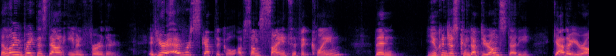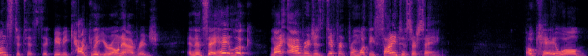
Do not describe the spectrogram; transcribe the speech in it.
Now let me break this down even further. If you're ever skeptical of some scientific claim, then you can just conduct your own study, gather your own statistic, maybe calculate your own average, and then say, hey, look, my average is different from what these scientists are saying. Okay, well,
